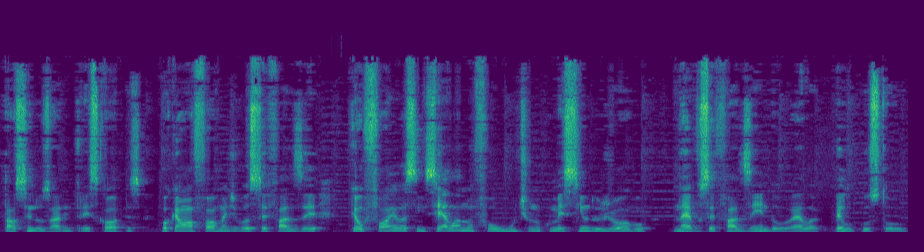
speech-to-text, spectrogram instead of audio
está sendo usado em três cópias, porque é uma forma de você fazer. Porque o foil, assim, se ela não for útil no comecinho do jogo, né, você fazendo ela pelo custo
